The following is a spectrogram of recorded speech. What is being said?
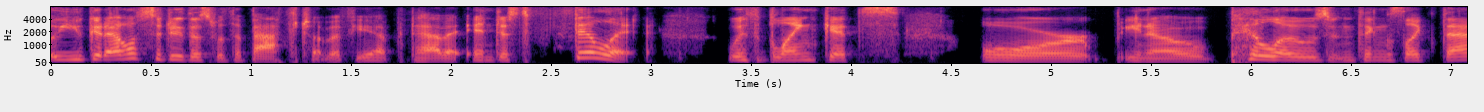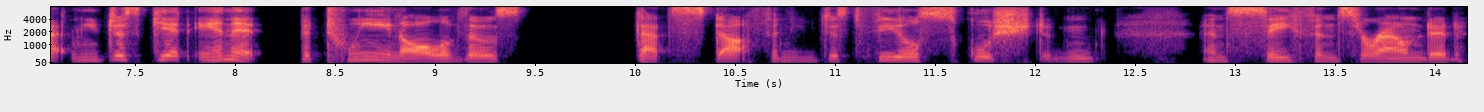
you could also do this with a bathtub if you happen to have it, and just fill it with blankets or you know pillows and things like that, and you just get in it between all of those that stuff, and you just feel squished and and safe and surrounded.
